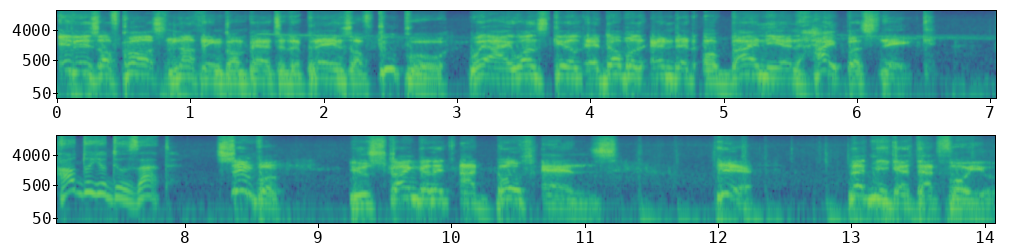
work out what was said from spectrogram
It is of course nothing compared to the plains of Tupu, where I once killed a double-ended Obanian hypersnake. How do you do that? Simple! You strangle it at both ends. Here, let me get that for you.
